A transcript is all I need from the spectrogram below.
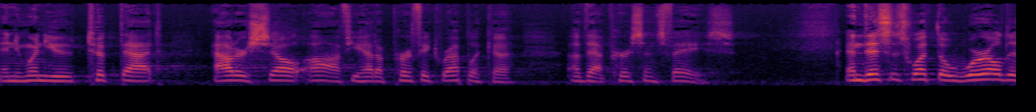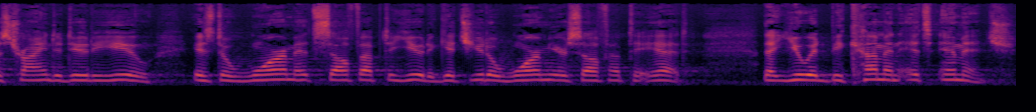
And when you took that outer shell off, you had a perfect replica of that person's face. And this is what the world is trying to do to you is to warm itself up to you, to get you to warm yourself up to it, that you would become in its image.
